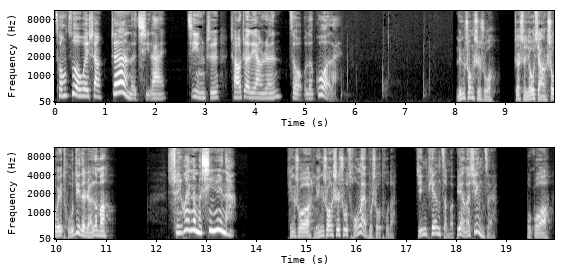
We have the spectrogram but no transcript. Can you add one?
从座位上站了起来。径直朝着两人走了过来。凌霜师叔，这是有想收为徒弟的人了吗？谁会那么幸运呢？听说凌霜师叔从来不收徒的，今天怎么变了性子呀？不过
